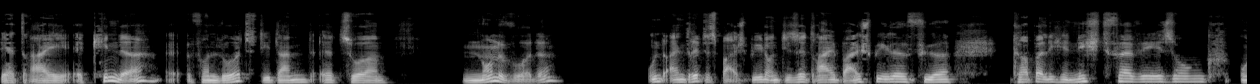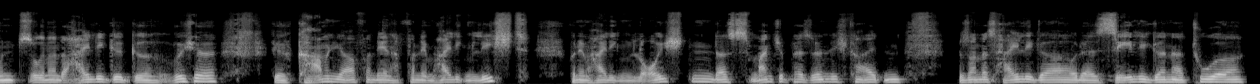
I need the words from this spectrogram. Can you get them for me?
der drei äh, Kinder äh, von Lourdes, die dann äh, zur Nonne wurde. Und ein drittes Beispiel. Und diese drei Beispiele für körperliche Nichtverwesung und sogenannte heilige Gerüche. Wir kamen ja von, den, von dem heiligen Licht, von dem heiligen Leuchten, dass manche Persönlichkeiten besonders heiliger oder seliger Natur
